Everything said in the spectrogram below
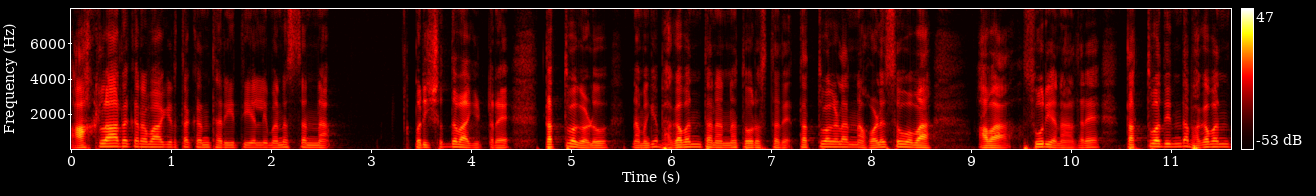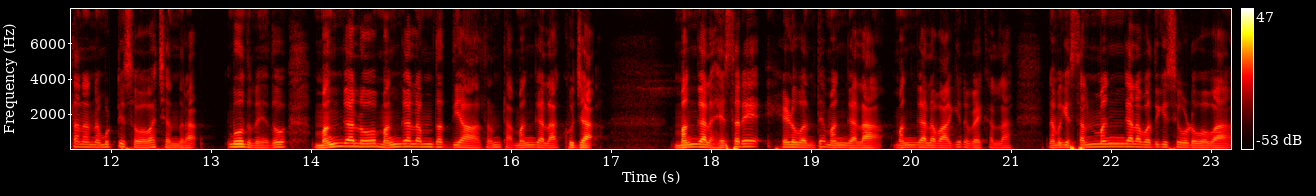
ಆಹ್ಲಾದಕರವಾಗಿರ್ತಕ್ಕಂಥ ರೀತಿಯಲ್ಲಿ ಮನಸ್ಸನ್ನು ಪರಿಶುದ್ಧವಾಗಿಟ್ಟರೆ ತತ್ವಗಳು ನಮಗೆ ಭಗವಂತನನ್ನು ತೋರಿಸ್ತದೆ. ತತ್ವಗಳನ್ನು ಹೊಳೆಸುವವ ಅವ ಸೂರ್ಯನಾದರೆ ತತ್ವದಿಂದ ಭಗವಂತನನ್ನು ಮುಟ್ಟಿಸುವವ ಚಂದ್ರ. ಮೂರನೆಯದು ಮಂಗಲೋ ಮಂಗಲಂ ದದ್ಯಾತ್ ಅಂತ ಮಂಗಲ ಕುಜ. ಮಂಗಲ ಹೆಸರೇ ಹೇಳುವಂತೆ ಮಂಗಲ, ಮಂಗಲವಾಗಿರಬೇಕಲ್ಲ. ನಮಗೆ ಸನ್ಮಂಗಲ ಒದಗಿಸಿ ಕೊಡುವವ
